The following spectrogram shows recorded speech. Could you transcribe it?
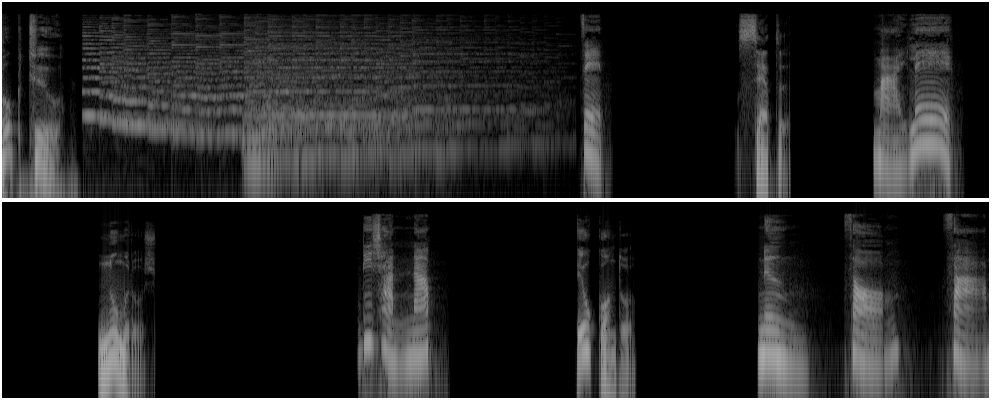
บุ๊กทู เจ็ด sete หมายเลข números ดิฉันนับ eu conto หนึ่ง สอง สาม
